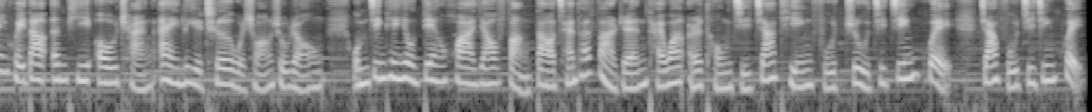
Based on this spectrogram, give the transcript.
欢迎回到 NPO 传爱列车，我是王淑荣。我们今天用电话邀访到财团法人台湾儿童及家庭扶助基金会家扶基金会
